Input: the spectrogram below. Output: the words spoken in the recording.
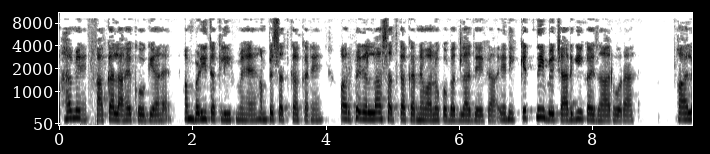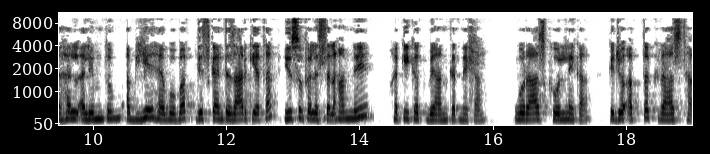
کہ ہمیں فاقہ لاحق ہو گیا ہے۔ ہم بڑی تکلیف میں ہیں، ہم پہ صدقہ کریں اور پھر اللہ صدقہ کرنے والوں کو بدلا دے گا۔ یعنی کتنی بے چارگی کا اظہار ہو رہا ہے۔ قال حل علم تم اب یہ ہے وہ وقت جس کا انتظار کیا تھا۔ یوسف علیہ السلام نے حقیقت بیان کرنے کا، وہ راز کھولنے کا کہ جو اب تک راز تھا۔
